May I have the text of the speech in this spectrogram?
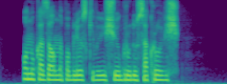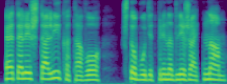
— он указал на поблескивающую груду сокровищ, это лишь талика того, что будет принадлежать нам.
